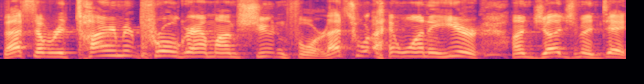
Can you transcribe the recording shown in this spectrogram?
That's the retirement program I'm shooting for. That's what I want to hear on Judgment Day.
